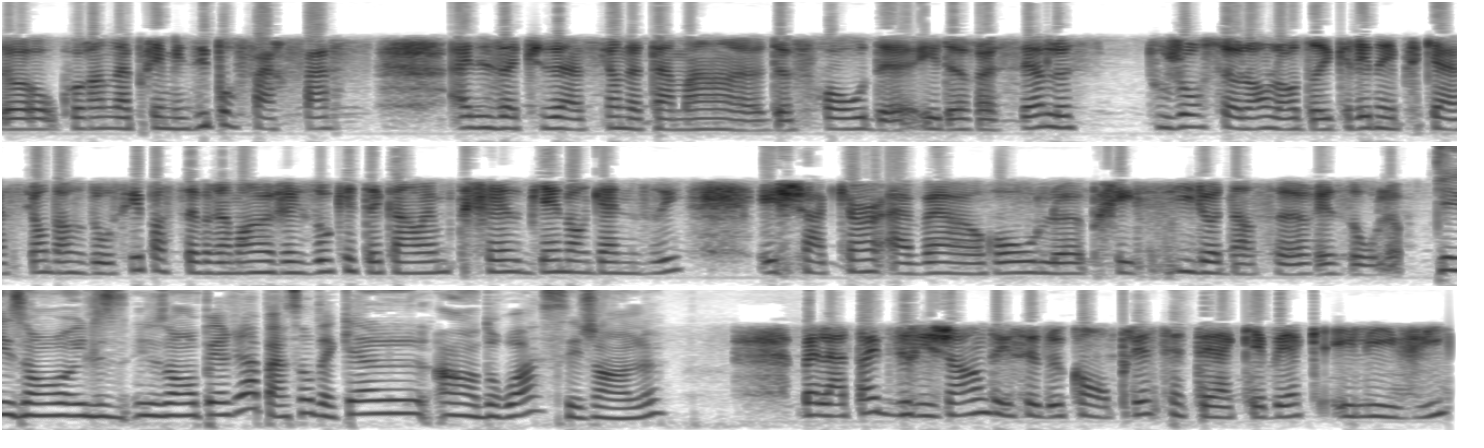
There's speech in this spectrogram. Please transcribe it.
là, au courant de l'après-midi pour faire face à des accusations, notamment euh, de fraude et de recel. Là, toujours selon leur degré d'implication dans ce dossier, parce que c'est vraiment un réseau qui était quand même très bien organisé et chacun avait un rôle précis là, dans ce réseau-là. Ils ont, ils, ils ont opéré à partir de quel endroit, ces gens-là? Ben, la tête dirigeante et ses deux complices étaient à Québec et Lévis,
